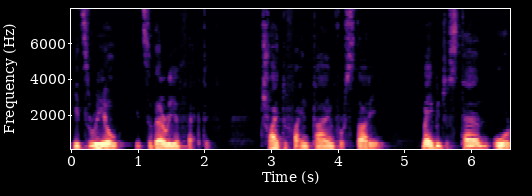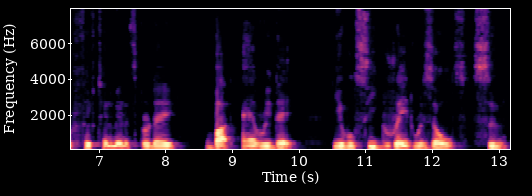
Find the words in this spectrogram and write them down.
It's real, it's very effective. Try to find time for studying, maybe just 10 or 15 minutes per day, but every day. You will see great results soon.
